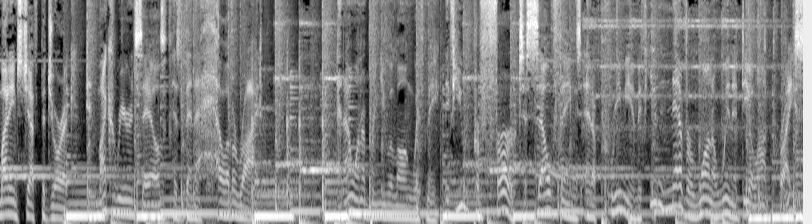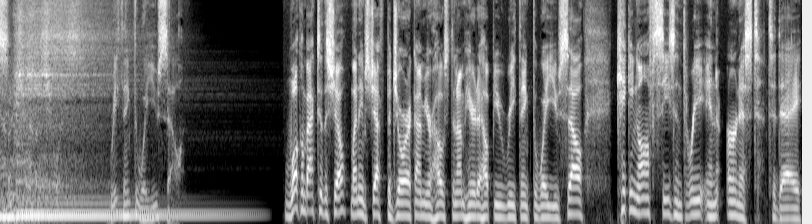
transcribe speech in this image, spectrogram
My name's Jeff Bajorek, and my career in sales has been a hell of a ride. And I want to bring you along with me. If you prefer to sell things at a premium, if you never want to win a deal on price, rethink the way you sell. Welcome back to the show. My name is Jeff Bajorek. I'm your host, and I'm here to help you rethink the way you sell. Kicking off season three in earnest today.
